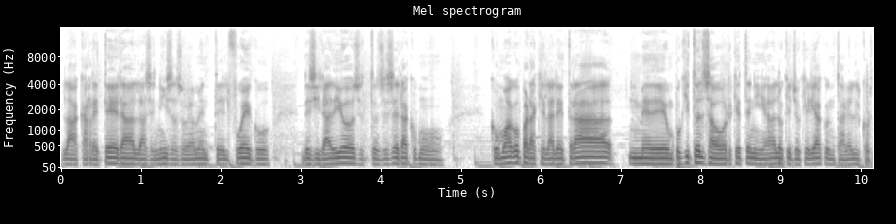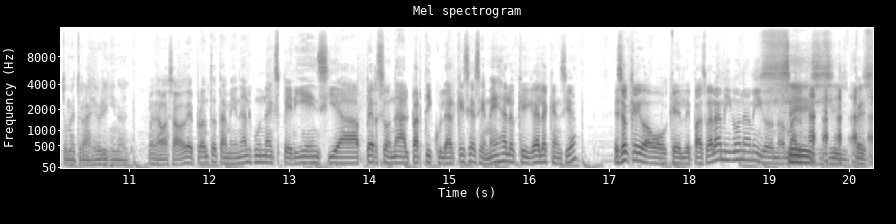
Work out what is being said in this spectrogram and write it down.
la carretera, las cenizas, obviamente, el fuego, decir adiós. Entonces era como, ¿cómo hago para que la letra me dé un poquito el sabor que tenía lo que yo quería contar en el cortometraje original? Bueno, basado de pronto también alguna experiencia personal particular que se asemeja a lo que diga la canción. Eso que, o que le pasó al amigo a un amigo, normal. Sí, sí, sí. Pues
